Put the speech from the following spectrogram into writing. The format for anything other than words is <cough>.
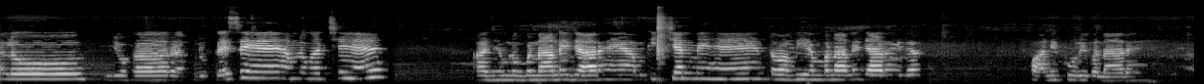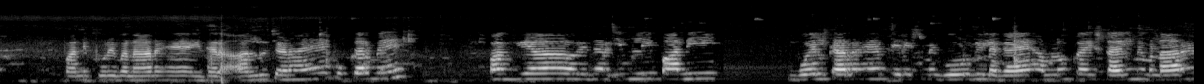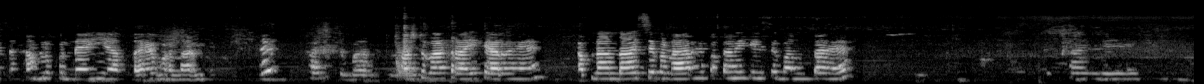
Hello जोहार आप लोग कैसे हैं? हम लोग अच्छे हैं। आज हम लोग बनाने जा रहे हैं। हम किचन में हैं तो अभी हम बनाने जा रहे हैं इधर। पानी पूरी बना रहे हैं। पानी पूरी बना रहे हैं। इधर आलू चढ़ाए हैं कुकर में। पक गया और इधर इमली पानी बॉईल कर रहे हैं। फिर इसमें गुड़ भी लगाए हम लोग का स्टाइल में बना रहे हैं तो हम लोग को नहीं आता है बनाने। फ़र्स्ट बार फ़र्स्ट बार ट्राई कर रहे हैं। अपना अंदाज से बना रहे हैं पता नहीं कैसे बनता है।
